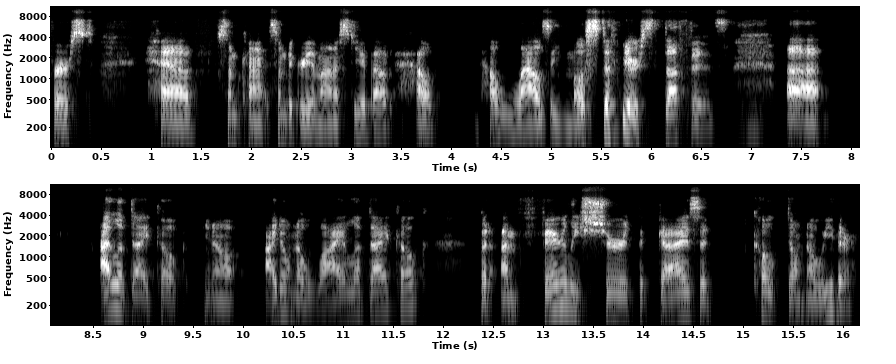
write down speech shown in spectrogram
first have some kind some degree of honesty about how how lousy most of your stuff is uh, I love Diet Coke. You know, I don't know why I love Diet Coke, but I'm fairly sure the guys at Coke don't know either.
